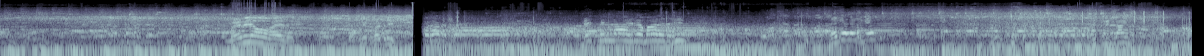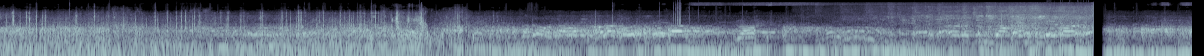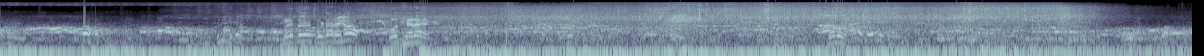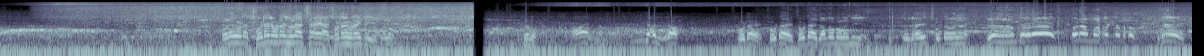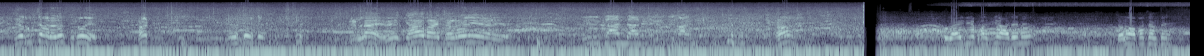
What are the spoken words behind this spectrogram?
बहुत गहरा है। चलो। छोटा छोटा छोटा छोटा झूला अच्छा है यार, छोटा छोटा ही चाहिए, चलो। चलो। छोटा है छोटा है छोटा है, ज़्यादा बड़ा नहीं है। तो छोटा वाला है। आराम से अरे अरे चलो वापस चलते हैं।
